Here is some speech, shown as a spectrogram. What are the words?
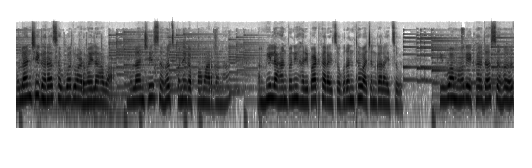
मुलांशी घरात संवाद वाढवायला हवा. मुलांशी सहजपणे गप्पा मारताना आम्ही लहानपणी हरिपाठ करायचो ग्रंथ वाचन करायचो. किंवा मग एखादा सहज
